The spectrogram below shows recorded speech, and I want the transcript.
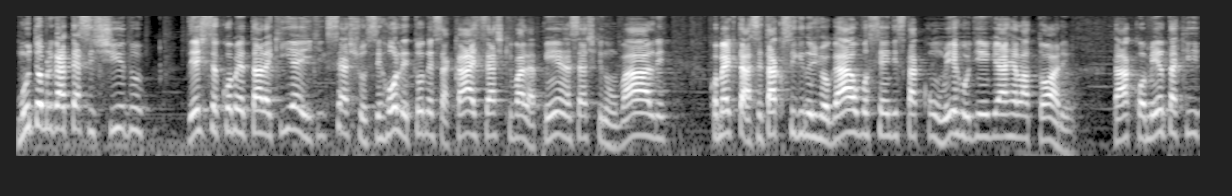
Muito obrigado por ter assistido. Deixe seu comentário aqui. E aí, o que, que, você achou? Você roletou nessa caixa? Você acha que vale a pena? Você acha que não vale? Como é que tá? Você tá conseguindo jogar ou você ainda está com erro de enviar relatório? Tá? Comenta aqui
